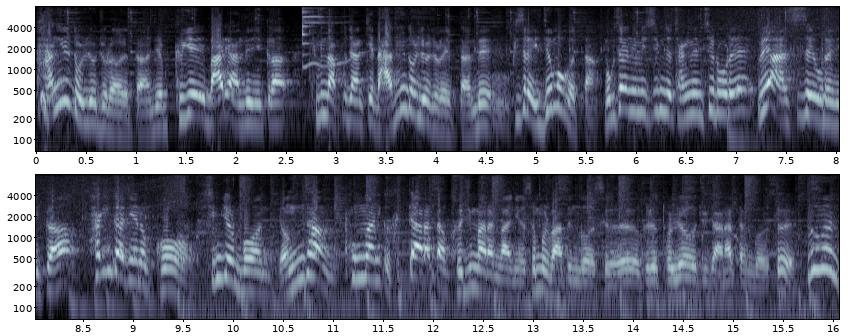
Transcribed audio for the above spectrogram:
당일 돌려주라 그랬다. 이제 그게 말이 안 되니까 기분 나쁘지 않게 나중에 돌려주라 했다. 근데 비서가 잊어먹었다. 목사님이 심지어 작년 7월에 왜 안 쓰세요 그러니까 확인까지 해놓고 심지어 뭐 영상 폭로하니까 그때 알았다고 거짓말한 거 아니에요. 선물 받은 것을 그래서 돌려주지 않았던 것을 그러면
